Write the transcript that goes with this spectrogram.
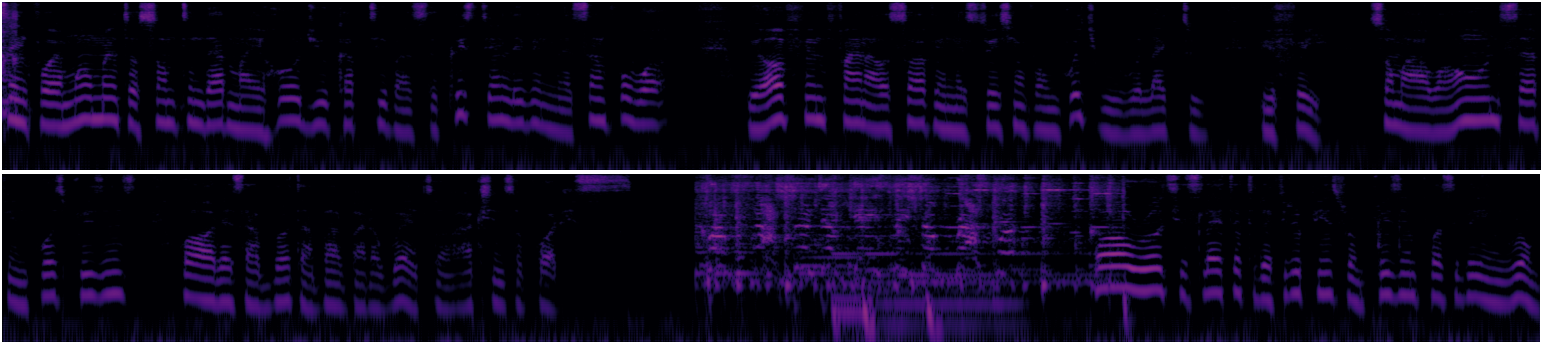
Think for a moment of something that might hold you captive as a Christian living in a sinful world. We often find ourselves in a situation from which we would like to be free. Some are our own self imposed prisons, while others are brought about by the words or actions of others. From fashioned against me shall prosper. Paul wrote his letter to the Philippians from prison, possibly in Rome.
